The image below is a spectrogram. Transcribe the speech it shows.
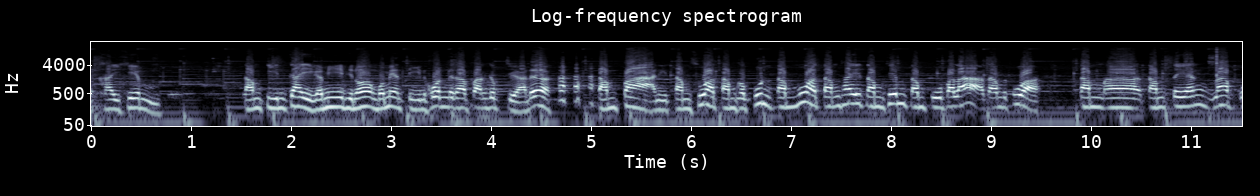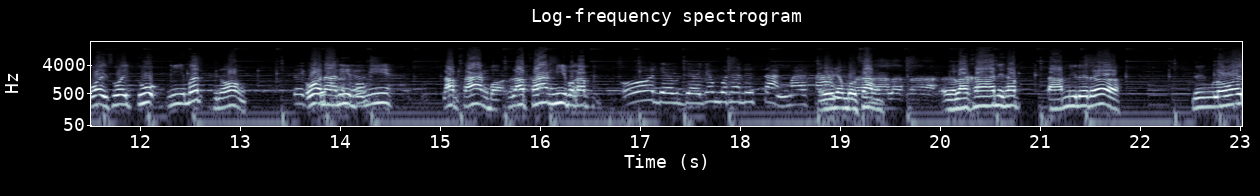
ดไข่เค็มตำตีนไก่ก็มีพี่น้องบ่แม่นตีนคนนะครับ ฟังจบเจือเด้อ ตำป่านี่ตำซั่วตำกระปุ้นตำมั่วตำไทยตำเค็มตำปูปลาร้าตำทั่ว ตำอ่าตำเตียงลาบก้อยซอยจุ มีหมดพี่น้องำโอ้หน้านี่บ่มีลาบสร้างบ่ลาบสร้างมีบ่ครับ โอ้เดี๋ยวเดี๋ยวยังบ่ทันได้สั่งมาสั่เออยังบ่สั่งเออราคานี่ครับ ตามนี้เลยเด้อหนึ่งร้อย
